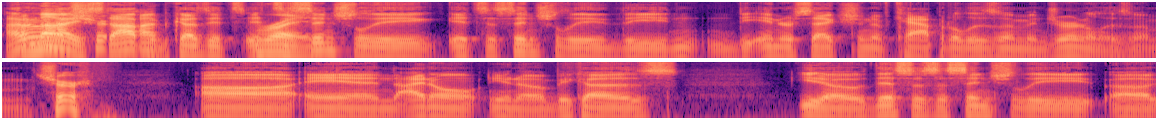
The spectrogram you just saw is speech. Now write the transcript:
I don't I'm know how you sure- stop it because it's it's right. essentially it's essentially the the intersection of capitalism and journalism. Sure. Uh, and I don't, you know, because you know this is essentially uh,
